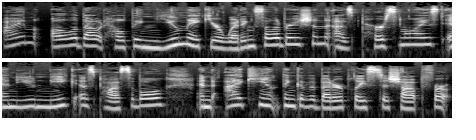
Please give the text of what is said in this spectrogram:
I'm all about helping you make your wedding celebration as personalized and unique as possible, and I can't think of a better place to shop for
